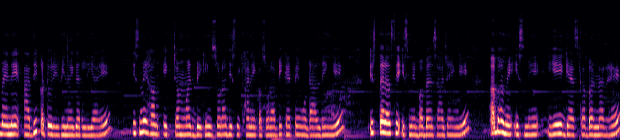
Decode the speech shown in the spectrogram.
मैंने आधी कटोरी विनेगर लिया है। इसमें हम एक चम्मच बेकिंग सोडा, जिसे खाने का सोडा भी कहते हैं, वो डाल देंगे। इस तरह से इसमें बबल्स आ जाएँगे। अब हमें इसमें ये गैस का बर्नर है।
